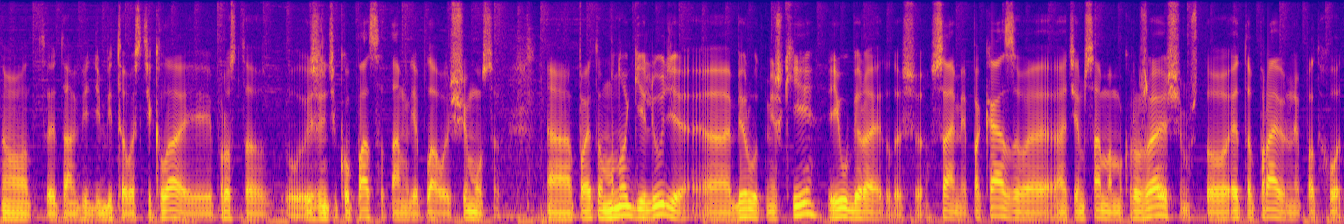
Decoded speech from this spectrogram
вот, и, там, в виде битого стекла и просто, извините, купаться там, где плавающий мусор. А, поэтому многие люди э, берут мешки и убирают это все сами, показывая а, тем самым окружающим, что это правильный подход.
